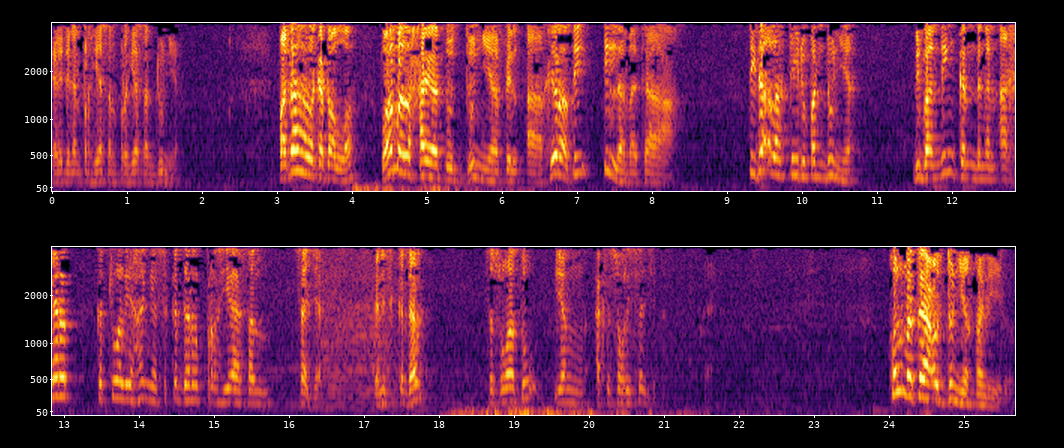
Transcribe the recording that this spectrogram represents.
Yani dengan perhiasan-perhiasan dunia. Padahal kata Allah, wa mal hayatud dunya fil akhirati illa mata'. Tidaklah kehidupan dunia dibandingkan dengan akhirat kecuali hanya sekedar perhiasan saja. Ini sekedar sesuatu yang aksesoris saja. Qul mata'ud dunya qalil.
